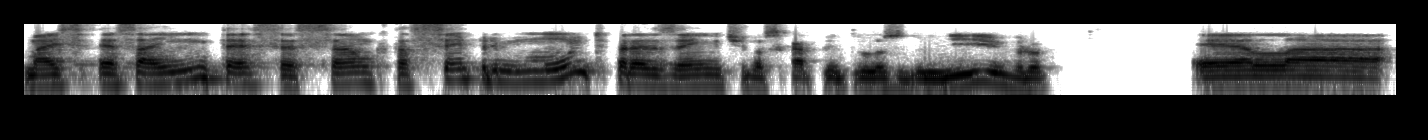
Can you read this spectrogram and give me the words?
mas essa intercessão, que está sempre muito presente nos capítulos do livro, ela,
